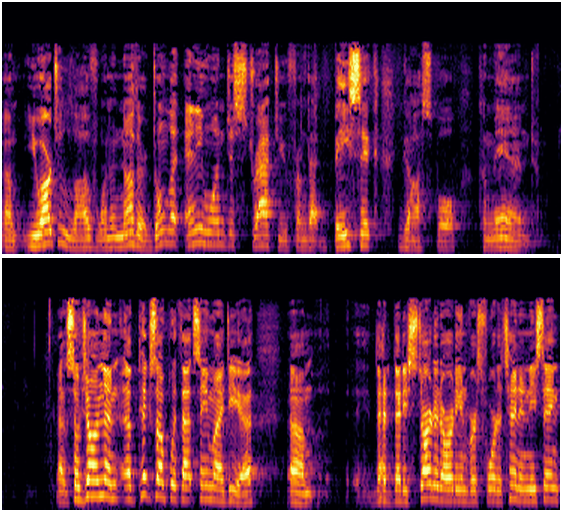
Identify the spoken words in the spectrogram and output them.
Um, you are to love one another. Don't let anyone distract you from that basic gospel command. Uh, so, John then uh, picks up with that same idea um, that, that he started already in verse 4 to 10, and he's saying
